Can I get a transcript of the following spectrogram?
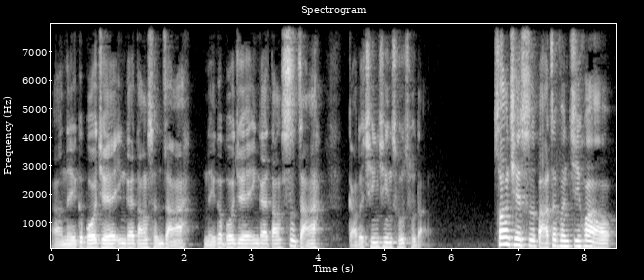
啊，哪个伯爵应该当省长啊，哪个伯爵应该当市长啊。搞得清清楚楚的，桑切斯把这份计划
